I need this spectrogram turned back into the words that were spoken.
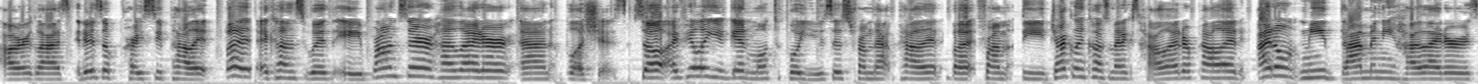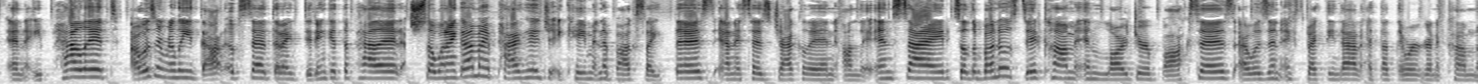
Hourglass. It is a pricey palette, but it comes with a bronzer, highlighter, and blush blushes. So I feel like you get multiple uses from that palette, but from the Jaclyn Cosmetics highlighter palette, I don't need that many highlighters and a palette. I wasn't really that upset that I didn't get the palette. So when I got my package, it came in a box like this and it says Jaclyn on the inside. So the bundles did come in larger boxes. I wasn't expecting that. I thought they were going to come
